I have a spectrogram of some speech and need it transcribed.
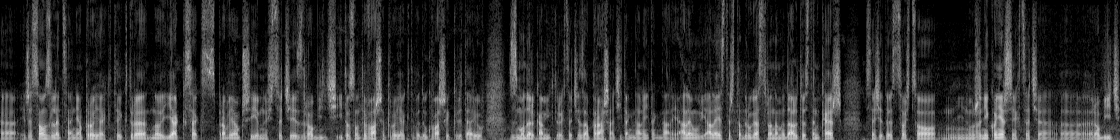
E, że są zlecenia, projekty, które no jak seks sprawiają przyjemność, chcecie je zrobić i to są te wasze projekty według waszych kryteriów z modelkami, które chcecie zapraszać i tak dalej, i tak dalej. Ale, mówi, ale jest też ta druga strona medalu, to jest ten cash, w sensie to jest coś, co może mm, niekoniecznie chcecie e, robić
